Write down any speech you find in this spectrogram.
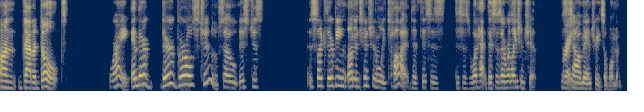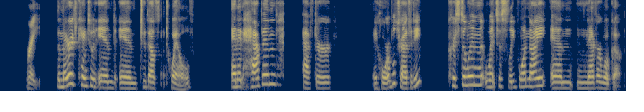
on that adult. Right. And they're they're girls too. So it's just it's like they're being unintentionally taught that this is this is what ha- this is a relationship. This Right. is how a man treats a woman. Right. The marriage came to an end in 2012, and it happened after a horrible tragedy. Crystalline went to sleep one night and never woke up.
